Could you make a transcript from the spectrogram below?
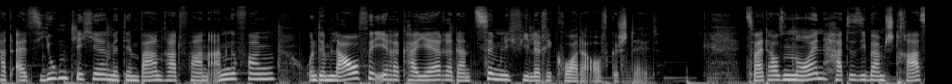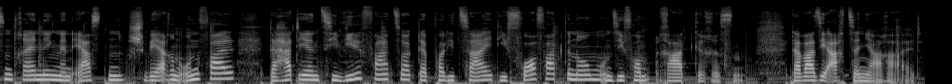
hat als Jugendliche mit dem Bahnradfahren angefangen und im Laufe ihrer Karriere dann ziemlich viele Rekorde aufgestellt. 2009 hatte sie beim Straßentraining den ersten schweren Unfall. Da hat ihr ein Zivilfahrzeug der Polizei die Vorfahrt genommen und sie vom Rad gerissen. Da war sie 18 Jahre alt.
